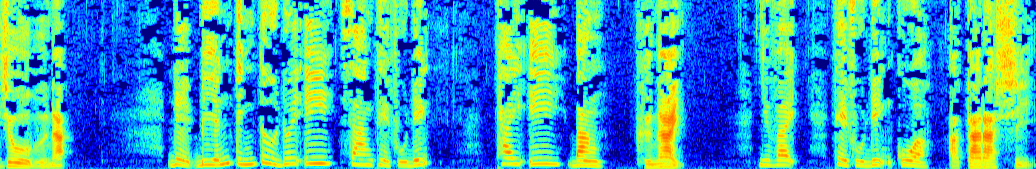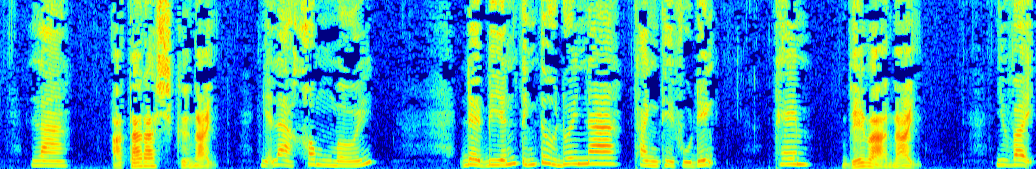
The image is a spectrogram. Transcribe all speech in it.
丈夫な。 để biến tính từ đuôi y sang thể phủ định, thay y bằng くない。 như vậy, thể phủ định của 新しい。 là 新しくない。 nghĩa là không mới. Để biến tính từ đuôi na thành thể phủ định, thêm ではない。 như vậy,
